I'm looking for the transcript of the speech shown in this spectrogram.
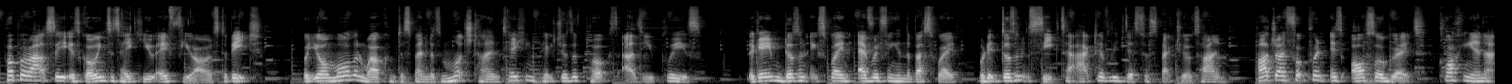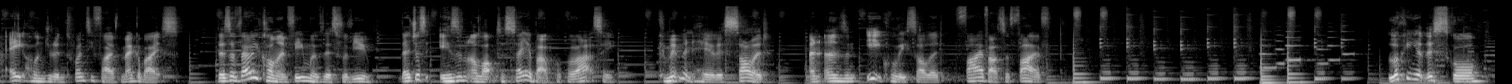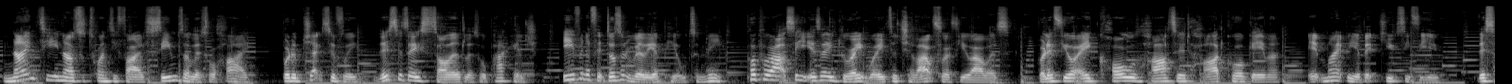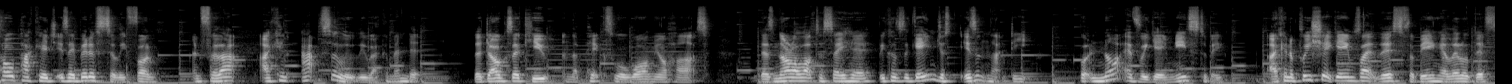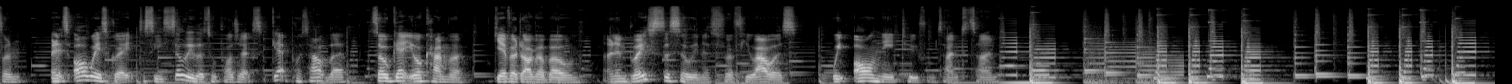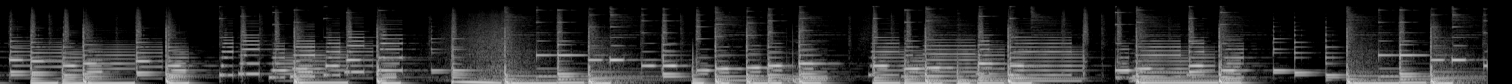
Pupperazzi is going to take you a few hours to beat. But you're more than welcome to spend as much time taking pictures of pups as you please. The game doesn't explain everything in the best way, but it doesn't seek to actively disrespect your time. Hard drive footprint is also great, clocking in at 825 megabytes. There's a very common theme with this review, there just isn't a lot to say about Pupperazzi. Commitment here is solid, and earns an equally solid 5 out of 5. Looking at this score, 19 out of 25 seems a little high, but objectively, this is a solid little package, even if it doesn't really appeal to me. Pupperazzi is a great way to chill out for a few hours, but if you're a cold-hearted hardcore gamer, it might be a bit cutesy for you. This whole package is a bit of silly fun, and for that, I can absolutely recommend it. The dogs are cute and the pics will warm your heart. There's not a lot to say here because the game just isn't that deep, but not every game needs to be. I can appreciate games like this for being a little different, and it's always great to see silly little projects get put out there. So get your camera, give a dog a bone, and embrace the silliness for a few hours. We all need to from time to time.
